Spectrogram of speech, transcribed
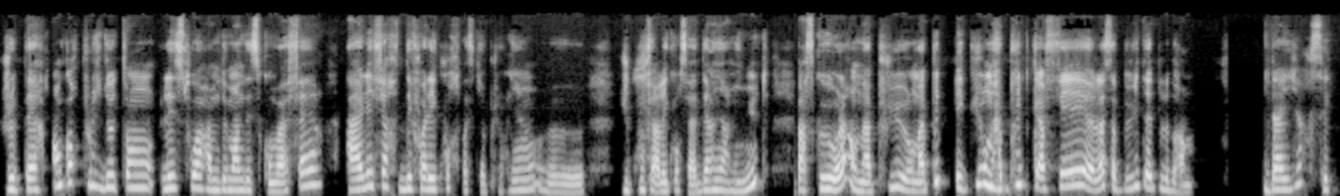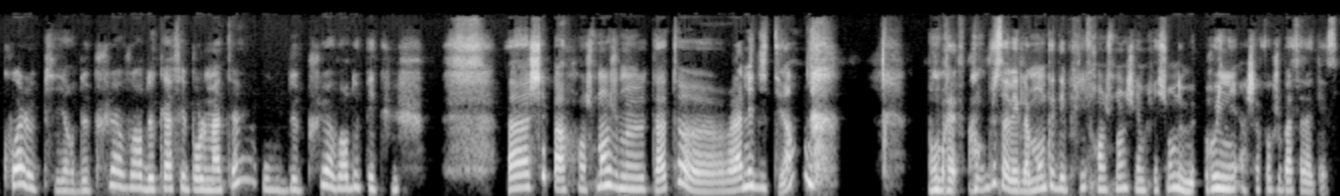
je perds encore plus de temps les soirs à me demander ce qu'on va faire, à aller faire des fois les courses parce qu'il n'y a plus rien, euh, du coup faire les courses à la dernière minute, parce que voilà, on n'a plus, plus de PQ, on n'a plus de café, là ça peut vite être le drame. D'ailleurs, c'est quoi le pire, de plus avoir de café pour le matin ou de plus avoir de PQ? Euh, Je sais pas, franchement, je me tâte, euh, à méditer. Hein Bon bref, en plus avec la montée des prix, franchement, j'ai l'impression de me ruiner à chaque fois que je passe à la caisse.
